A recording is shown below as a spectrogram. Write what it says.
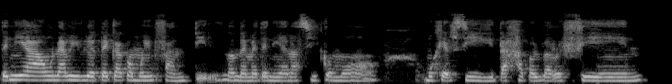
tenía una biblioteca como infantil, donde me tenían así como Mujercita, Huckleberry Finn,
